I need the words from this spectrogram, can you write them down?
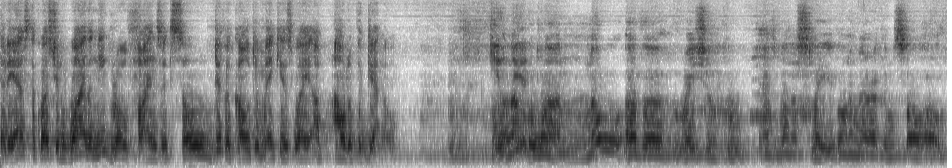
And he asked the question why the Negro finds it so difficult to make his way up out of the ghetto. You well, number did. one, no other racial group has been a slave on American soil.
